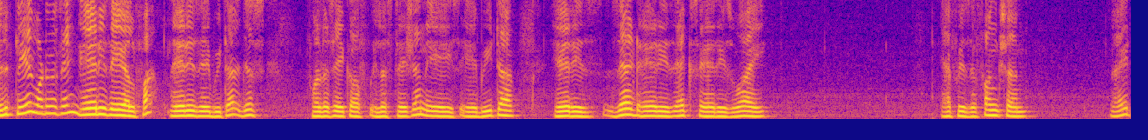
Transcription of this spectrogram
Is it clear what we are saying? Here is A alpha, here is A beta. Just for the sake of illustration A is A beta, here is Z, here is x, here is y, f is a function right?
